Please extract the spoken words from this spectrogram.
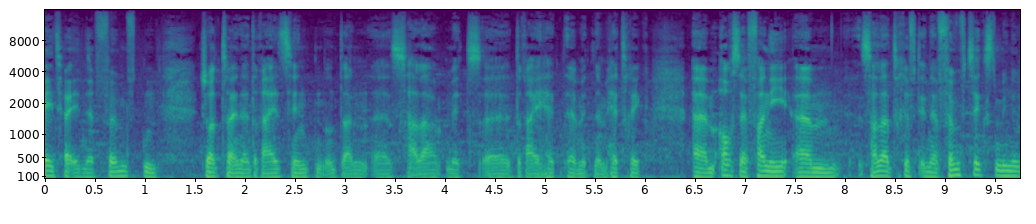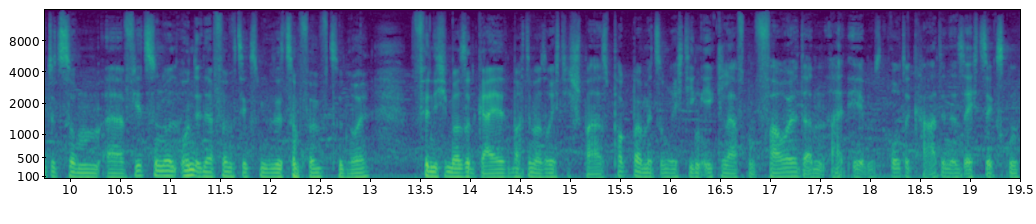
Cater in der fünften, Jota in der dreizehnten und dann äh, Salah mit, äh, drei, äh, mit einem Hattrick. Ähm, auch sehr funny, ähm, Salah trifft in der 50. Minute zum äh, 4 zu 0 und in der 50. Minute zum 5 zu 0. Finde ich immer so geil, macht immer so richtig Spaß. Pogba mit so einem richtigen ekelhaften Foul, dann halt eben rote Karte in der 60.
